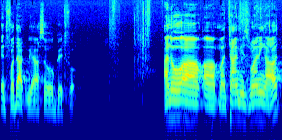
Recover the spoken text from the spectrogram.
And for that, we are so grateful. I know uh, uh, my time is running out.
